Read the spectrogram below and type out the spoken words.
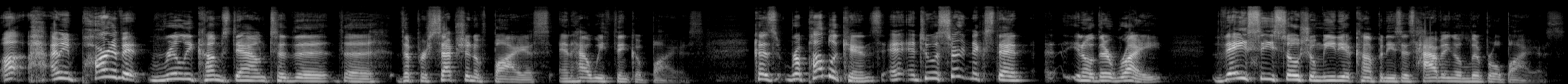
Uh, I mean, part of it really comes down to the the the perception of bias and how we think of bias. Because Republicans, and, and to a certain extent, you know, they're right. They see social media companies as having a liberal bias.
